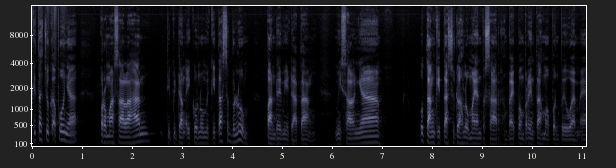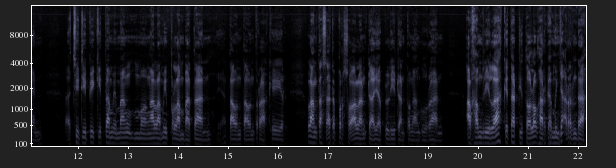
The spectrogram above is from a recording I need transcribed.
kita juga punya permasalahan di bidang ekonomi kita sebelum pandemi datang. Misalnya utang kita sudah lumayan besar, baik pemerintah maupun BUMN. Eh, GDP kita memang mengalami pelambatan ya, tahun-tahun terakhir. Lantas ada persoalan daya beli dan pengangguran. Alhamdulillah kita ditolong harga minyak rendah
